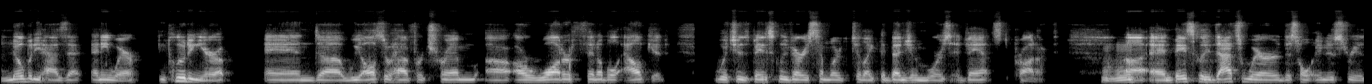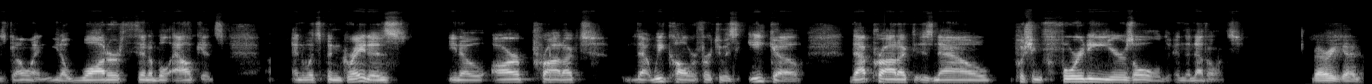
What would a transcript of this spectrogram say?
Nobody has that anywhere, including Europe. And uh, we also have for trim uh, our water thinnable alkyd, which is basically very similar to like the Benjamin Moore's advanced product. Mm-hmm. Uh, and basically, that's where this whole industry is going. You know, water thinnable alkyds. And what's been great is, you know, our product that we call referred to as Eco, that product is now pushing 40 years old in the Netherlands. Very good.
